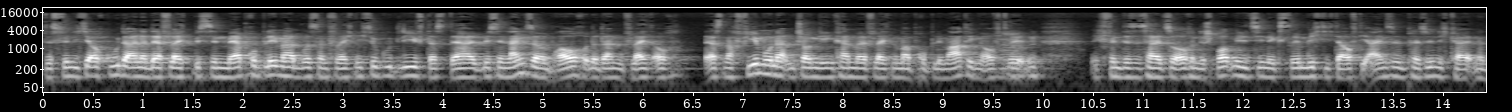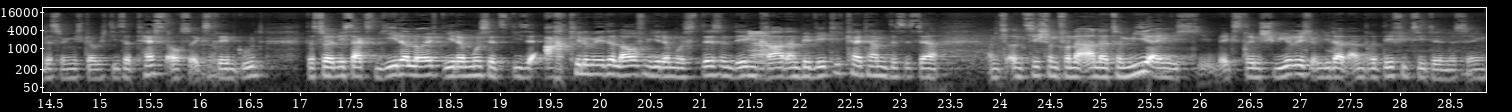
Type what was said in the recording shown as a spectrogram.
Das finde ich ja auch gut. Einer, der vielleicht ein bisschen mehr Probleme hat, wo es dann vielleicht nicht so gut lief, dass der halt ein bisschen langsamer braucht oder dann vielleicht auch erst nach vier Monaten joggen gehen kann, weil vielleicht nochmal Problematiken auftreten. Ja. Ich finde, das ist halt so auch in der Sportmedizin extrem wichtig, da auf die einzelnen Persönlichkeiten und deswegen ist, glaube ich, dieser Test auch so extrem gut, dass du halt nicht sagst, jeder läuft, jeder muss jetzt diese acht Kilometer laufen, jeder muss das und den ja. Grad an Beweglichkeit haben. Das ist ja an, an, sich schon von der Anatomie eigentlich extrem schwierig und jeder hat andere Defizite deswegen.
